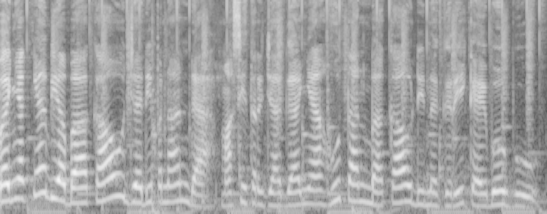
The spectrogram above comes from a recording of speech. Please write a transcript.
Banyaknya bia bakau jadi penanda masih terjaganya hutan bakau di negeri Kaibobu.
